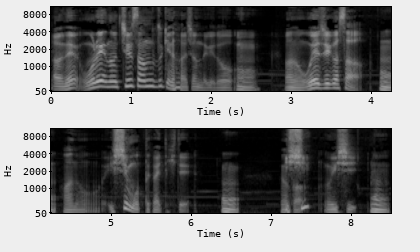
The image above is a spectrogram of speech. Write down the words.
のね、俺の中3の時の話なんだけど、うん。あの、親父がさ、うん。あの、石持って帰ってきて、うん。なんか石？石。うん。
